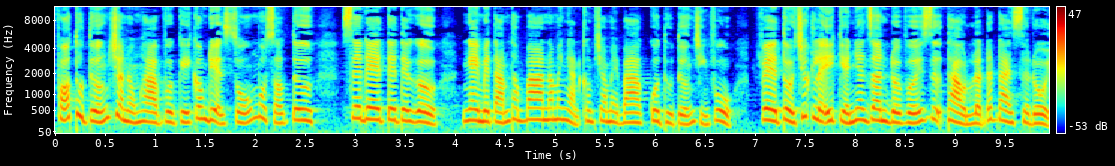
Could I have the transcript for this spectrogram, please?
Phó Thủ tướng Trần Hồng Hà vừa ký công điện số 164 CDTTG ngày 18 tháng 3 năm 2023 của Thủ tướng Chính phủ về tổ chức lấy ý kiến nhân dân đối với dự thảo luật đất đai sửa đổi.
